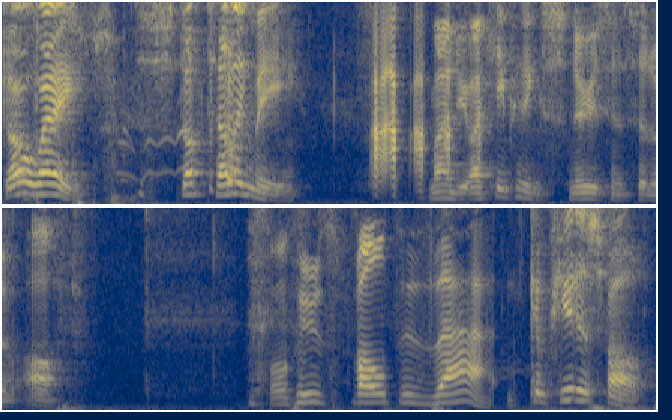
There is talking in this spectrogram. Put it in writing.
Go away. Stop telling me. Mind you, I keep hitting snooze instead of off. Well, whose fault is that? Computer's fault.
